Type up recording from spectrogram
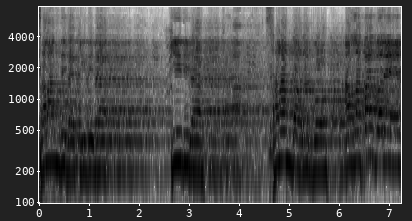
সালাম দিবা, কি দিবা? কি দিবা? সালাম দেওয়া লাগবো। আল্লাহ পাক বলেন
